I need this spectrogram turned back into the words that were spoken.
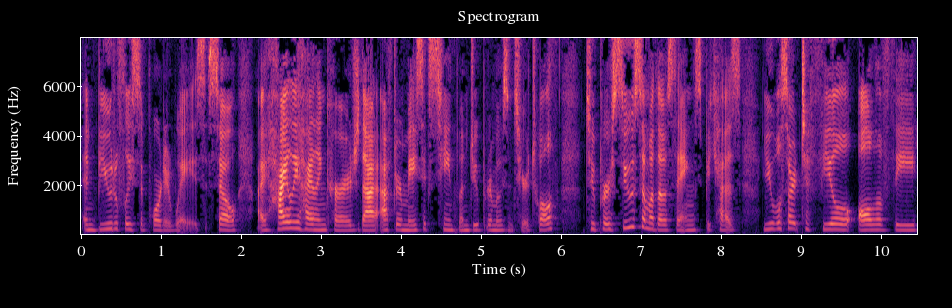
and beautifully supported ways. So, I highly, highly encourage that after May 16th, when Jupiter moves into your 12th, to pursue some of those things because you will start to feel all of the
